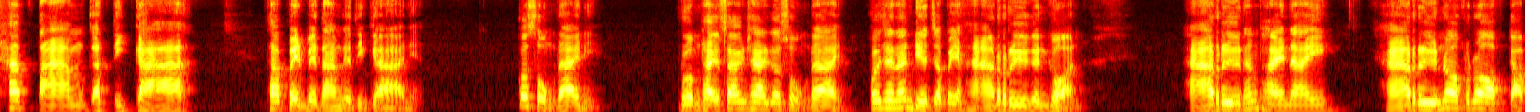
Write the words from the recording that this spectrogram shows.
ถ้าตามกติกา ถ้าเป็นไปตามกติกาเนี่ยก็ส่งได้นี่ รวมไทยสร้างชาติก็ส่งได้ เพราะฉะนั้นเดี๋ยวจะไปหารือกันก่อน หารือทั้งภายใน หารือนอกรอบกับ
